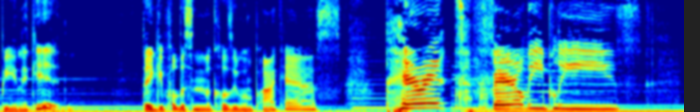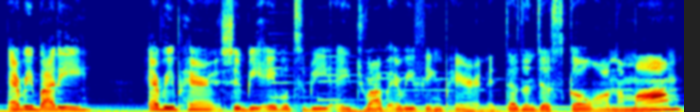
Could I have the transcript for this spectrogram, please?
being a kid. Thank you for listening to Cozy Womb Podcast. Parent fairly, please. Everybody, every parent should be able to be a drop everything parent. It doesn't just go on the mom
